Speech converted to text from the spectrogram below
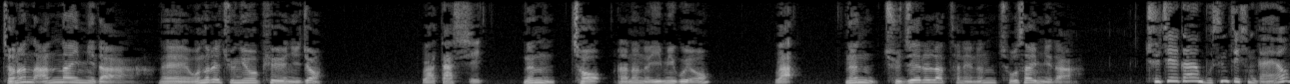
저는 안나입니다. 네, 오늘의 중요 표현이죠. 私 는 저라는 의미고요. 와는 주제를 나타내는 조사입니다. 주제가 무슨 뜻인가요?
